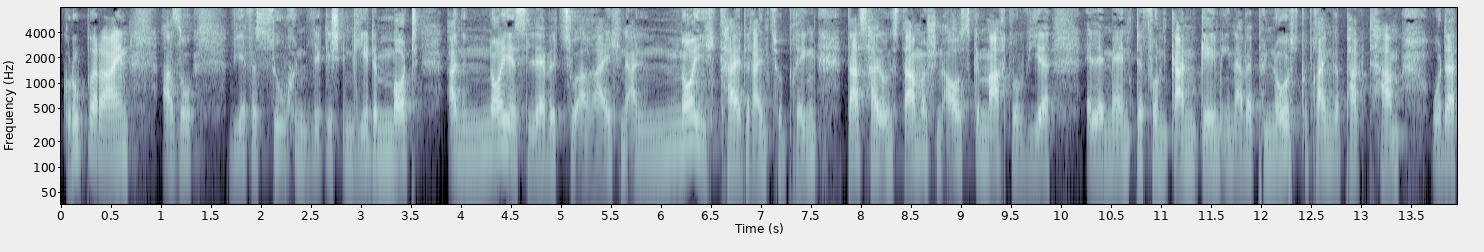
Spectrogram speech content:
Gruppe rein. Also wir versuchen wirklich in jedem Mod ein neues Level zu erreichen, eine Neuigkeit reinzubringen. Das hat uns damals schon ausgemacht, wo wir Elemente von Gun Game in eine Penoscope reingepackt haben oder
